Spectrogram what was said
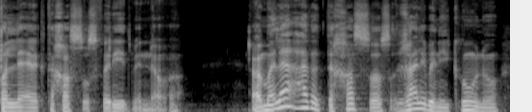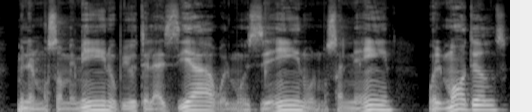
تطلع لك تخصص فريد من نوعه. عملاء هذا التخصص غالبا يكونوا من المصممين وبيوت الأزياء والموزعين والمصنعين والمودلز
